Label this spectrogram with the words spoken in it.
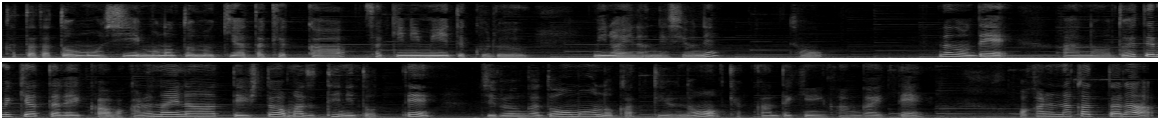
方だと思うし物と向き合った結果先に見えてくる未来なんですよね。そうなのであのどうやって向き合ったらいいかわからないなっていう人はまず手に取って自分がどう思うのかっていうのを客観的に考えてわからなかったら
